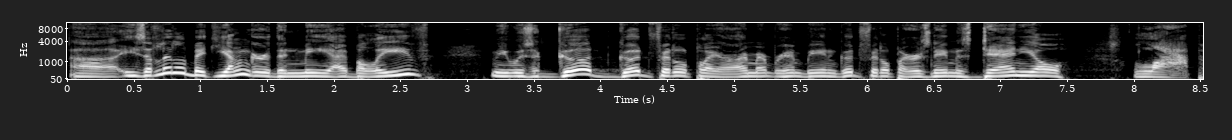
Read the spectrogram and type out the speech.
Uh, he's a little bit younger than me, I believe. He was a good, good fiddle player. I remember him being a good fiddle player. His name is Daniel Lapp.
